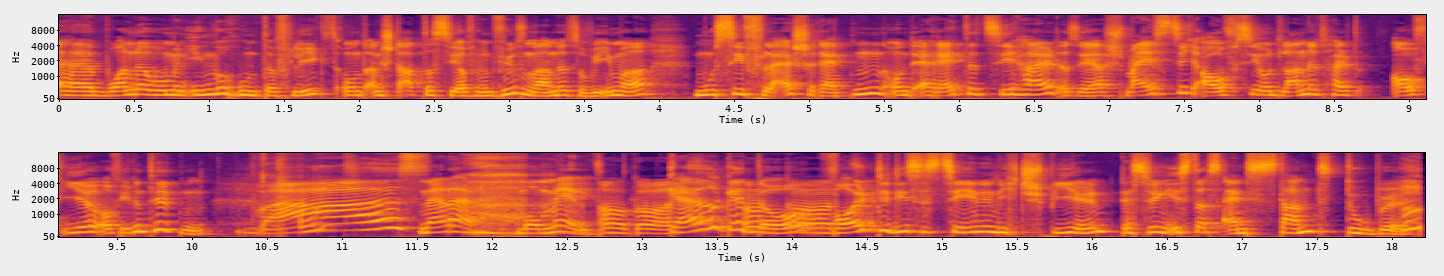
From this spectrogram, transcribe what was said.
äh, Wonder Woman irgendwo runterfliegt und anstatt dass sie auf ihren Füßen landet, so wie immer, muss sie Flash retten und er rettet sie halt, also er schmeißt sich auf sie und landet halt auf ihr, auf ihren Titten. Was? Nein, nein, Moment. Oh Gott. Gal Oh Gadot Gott. wollte diese Szene nicht spielen, deswegen ist das ein Stunt-Double.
